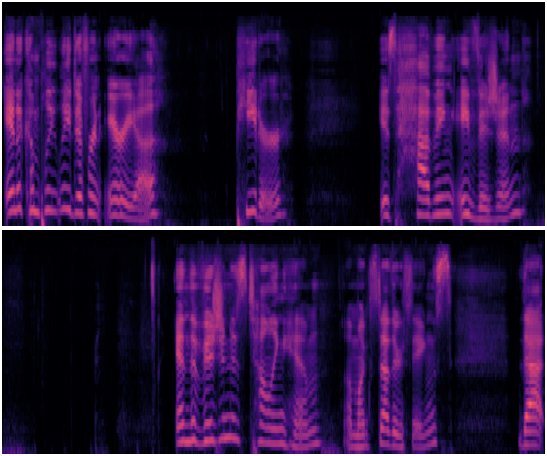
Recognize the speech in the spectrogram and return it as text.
in a completely different area, Peter is having a vision. And the vision is telling him, amongst other things, that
